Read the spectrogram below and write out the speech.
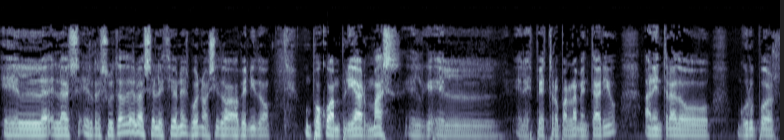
el, el resultado de las elecciones, bueno, ha sido ha venido un poco a ampliar más el, el, el, espectro parlamentario. Han entrado grupos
